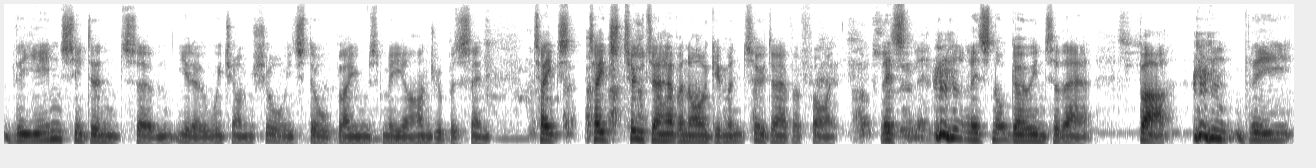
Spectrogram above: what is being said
the incident, um, you know, which I'm sure he still blames me hundred percent. Takes takes two to have an argument, two to have a fight. Let's let's not go into that. But the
